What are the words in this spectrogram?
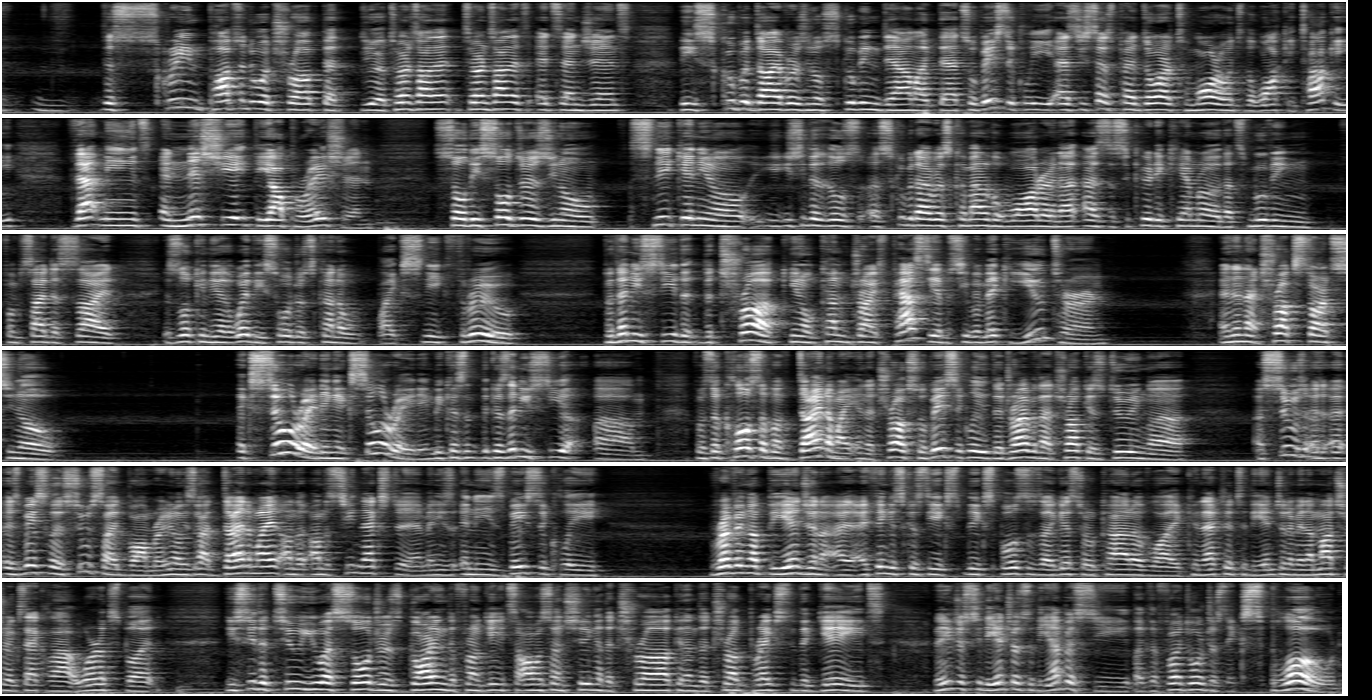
the screen pops into a truck that you know, turns on it, turns on its, its engines. These scuba divers, you know, scooping down like that. So basically, as he says Pandora Tomorrow into the walkie-talkie, that means initiate the operation. So these soldiers, you know, sneak in. You know, you, see that those uh, scuba divers come out of the water, and as the security camera that's moving from side to side is looking the other way, these soldiers kind of like sneak through. But then you see that the truck, you know, kind of drives past the embassy, but make a U-turn, and then that truck starts, you know, accelerating, accelerating, because because then you see a um, there's a close up of dynamite in the truck. So basically, the driver of that truck is doing a a, is basically a suicide bomber. You know, he's got dynamite on the on the seat next to him, and he's and he's basically revving up the engine. I, I think it's because the ex- the explosives, I guess, are kind of like connected to the engine. I mean, I'm not sure exactly how it works, but you see the two U.S. soldiers guarding the front gates, all of a sudden shooting at the truck, and then the truck breaks through the gates. Then you just see the entrance of the embassy, like the front door, just explode.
